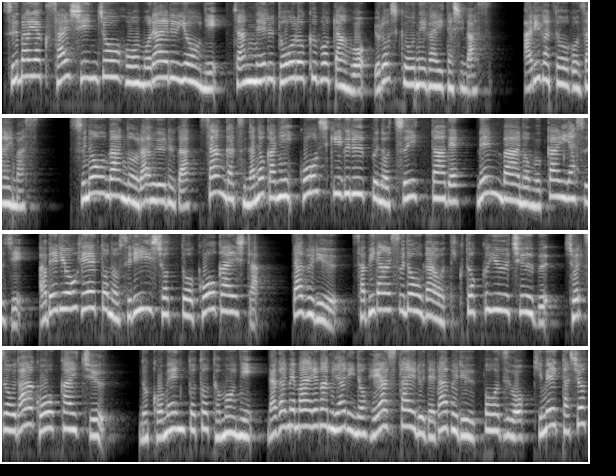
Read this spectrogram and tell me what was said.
素早く最新情報をもらえるようにチャンネル登録ボタンをよろしくお願いいたします。ありがとうございます。スノーマンのラウールが3月7日に公式グループのツイッターでメンバーの向井康二、安倍良平とのスリーショットを公開した。W、サビダンス動画を TikTok、YouTube、ショツオーダー公開中。のコメントとともに、長め前髪ありのヘアスタイルで W ポーズを決めたショッ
